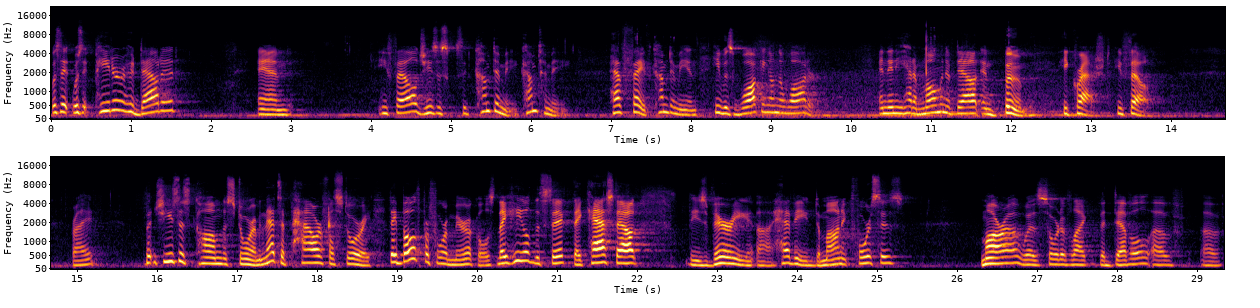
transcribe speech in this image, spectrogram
Was it, was it Peter who doubted? And he fell, Jesus said, Come to me, come to me. Have faith, come to me. And he was walking on the water. And then he had a moment of doubt, and boom, he crashed. He fell. Right? But Jesus calmed the storm, and that's a powerful story. They both performed miracles. They healed the sick, they cast out these very uh, heavy demonic forces. Mara was sort of like the devil of, of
